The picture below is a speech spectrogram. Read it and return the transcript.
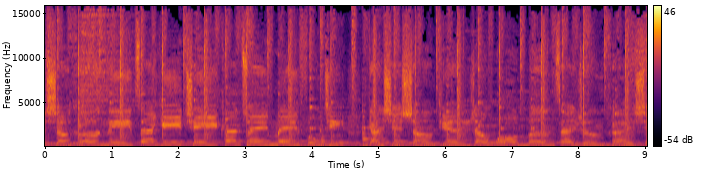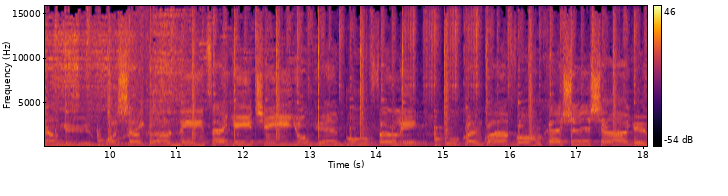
我想和你在一起，看最美风景。感谢上天让我们在人海相遇。我想和你在一起，永远不分离，不管刮风还是下雨，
